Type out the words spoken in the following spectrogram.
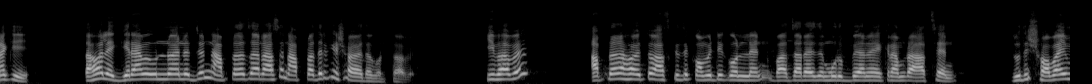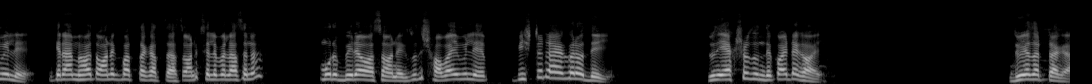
নাকি? তাহলে গ্রামে উন্নয়নের জন্য আপনারা যারা আছেন, আপনাদেরকে সহায়তা করতে হবে। কীভাবে? আপনারা হয়তো আজকে যে কমিটি করলেন বা যারা এই যে মুরব্বিয়ান একরামরা আছেন, যদি সবাই মিলে, গ্রামে হয়তো অনেক বাচ্চা কাচ্চা আছে, অনেক ছেলেপেলে আছে না? মুরব্বীরাও আছে অনেক। যদি সবাই মিলে বিশটা টাকা করেও দেই, যদি একশো জন দেয়, কয় টাকা হয়? দুই হাজার টাকা।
